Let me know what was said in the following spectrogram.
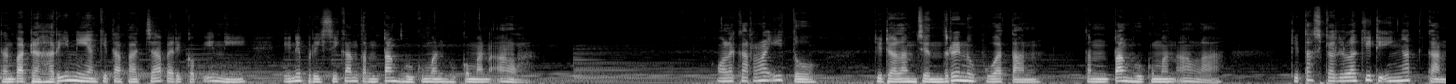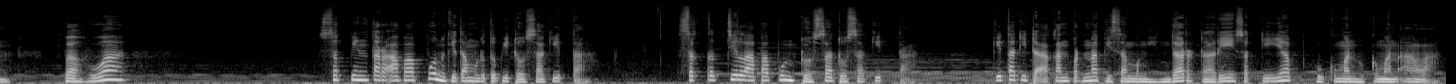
Dan pada hari ini yang kita baca perikop ini, ini berisikan tentang hukuman-hukuman Allah. Oleh karena itu, di dalam genre nubuatan tentang hukuman Allah, kita sekali lagi diingatkan bahwa sepintar apa pun kita menutupi dosa kita, sekecil apa pun dosa-dosa kita, kita tidak akan pernah bisa menghindar dari setiap hukuman-hukuman Allah.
